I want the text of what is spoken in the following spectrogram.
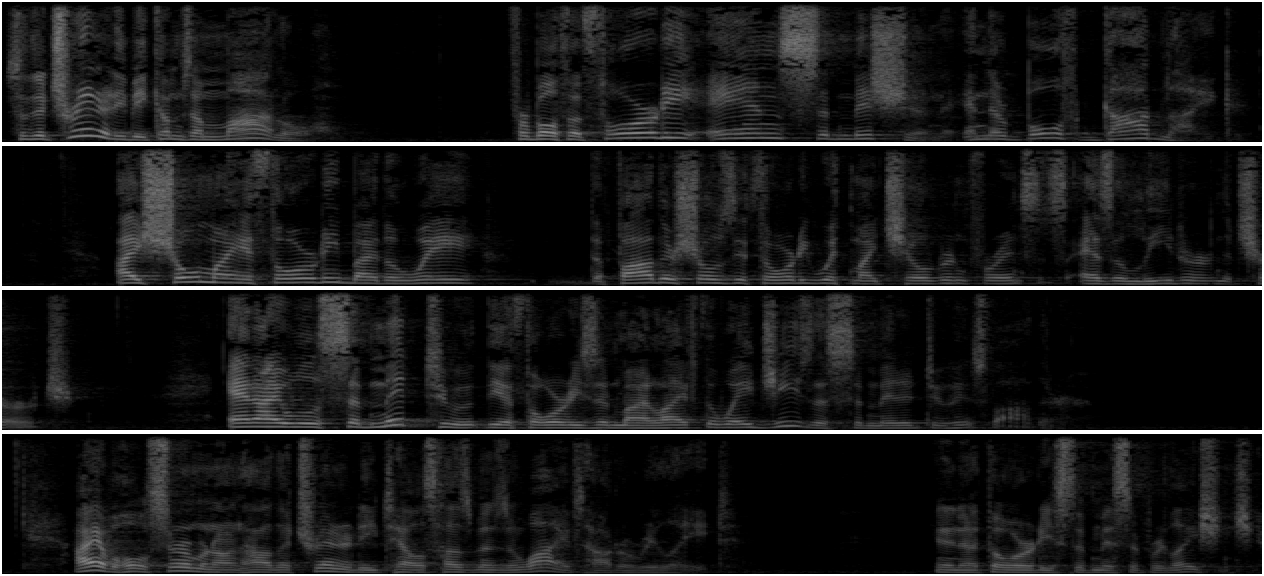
So the Trinity becomes a model for both authority and submission, and they're both godlike. I show my authority by the way the Father shows authority with my children, for instance, as a leader in the church and I will submit to the authorities in my life the way Jesus submitted to his Father. I have a whole sermon on how the Trinity tells husbands and wives how to relate in an authority submissive relationship.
